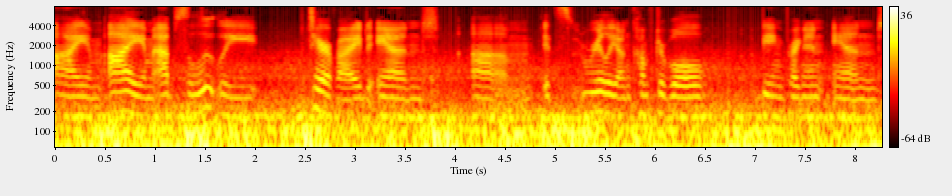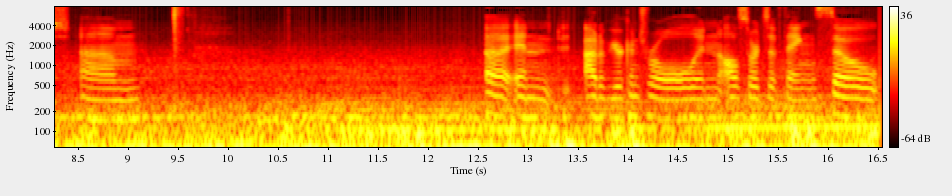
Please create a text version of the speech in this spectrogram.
I am I am absolutely terrified, and um, it's really uncomfortable being pregnant and. Um, uh, and out of your control and all sorts of things. So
